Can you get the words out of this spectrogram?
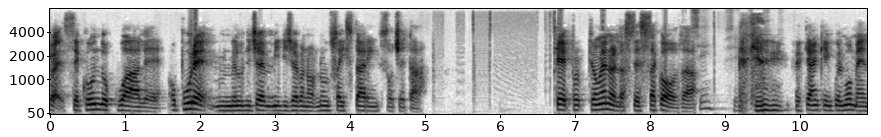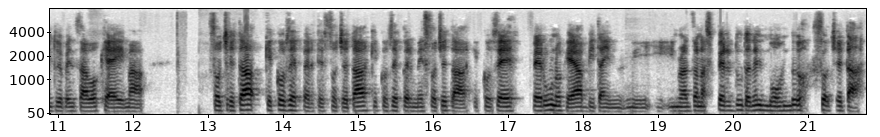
Cioè, secondo quale, oppure dice, mi dicevano non sai stare in società, che più o meno è la stessa cosa, sì, sì. Perché, perché, anche in quel momento io pensavo, ok, ma società, che cos'è per te società, che cos'è per me società, che cos'è per uno che abita in, in una zona sperduta nel mondo società.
